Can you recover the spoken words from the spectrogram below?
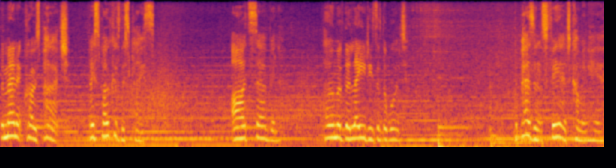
The men at Crow's Perch, they spoke of this place. Ard Serbin, home of the Ladies of the Wood. The peasants feared coming here,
